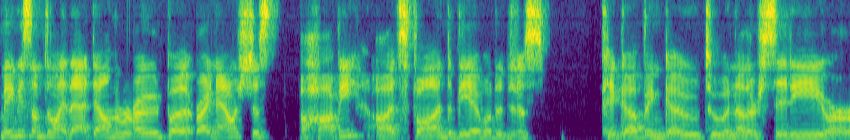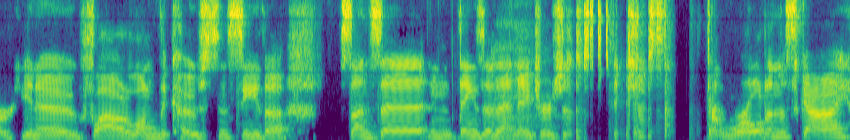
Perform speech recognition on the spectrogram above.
maybe something like that down the road. But right now, it's just a hobby. Uh, it's fun to be able to just pick up and go to another city or, you know, fly along the coast and see the sunset and things of that nature. It's just, it's just different world in the sky.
